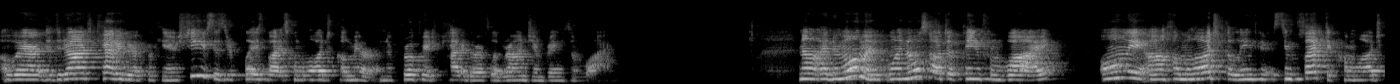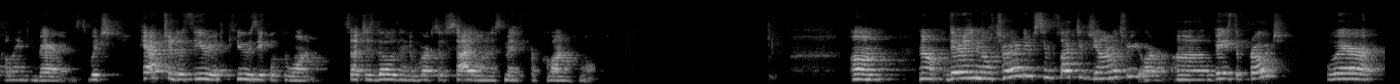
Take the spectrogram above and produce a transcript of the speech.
uh, where the derived category of coherent sheaves is replaced by its homological mirror, an appropriate category of Lagrangian rings on Y. Now, at the moment, one knows how to obtain from Y only a homological link, symplectic homological link invariants, which capture the theory that Q is equal to one, such as those in the works of Seidel and Smith for quantum homology. Um, now, there is an alternative symplectic geometry or uh, based approach where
